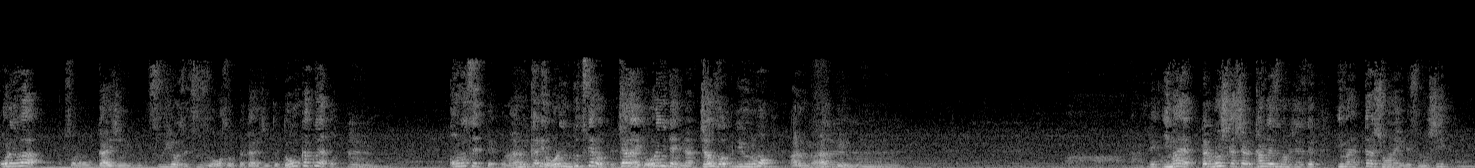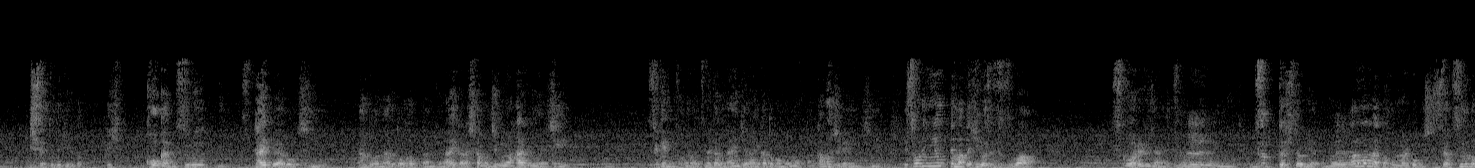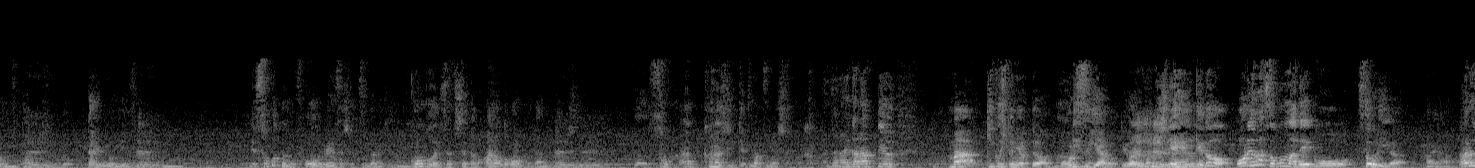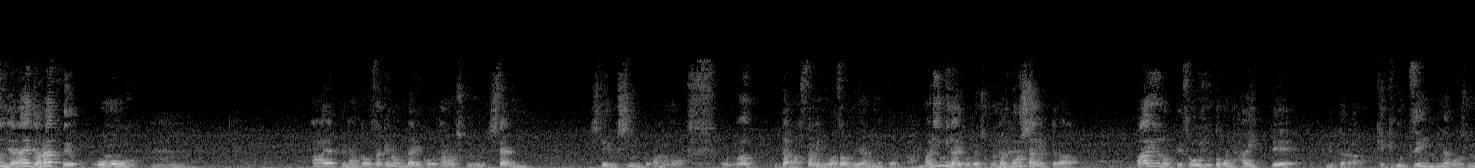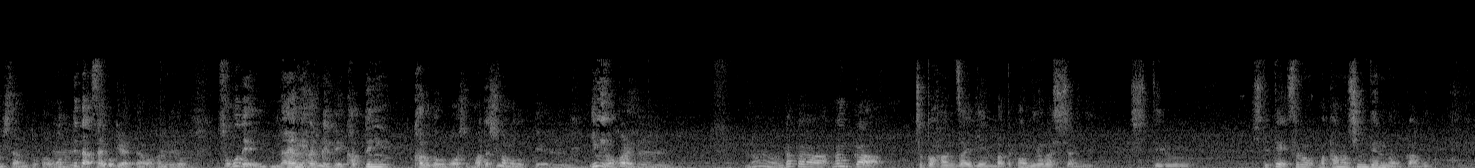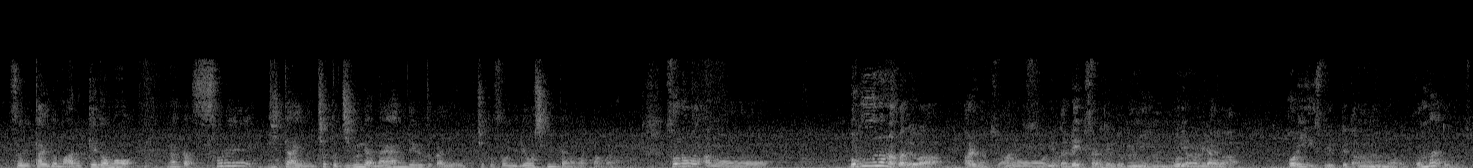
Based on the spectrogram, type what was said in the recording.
うん。俺はその外人鈴広瀬すずを襲った外人と同格やと。うん。殺せってお前の怒りを俺にぶつけろってじゃないと俺みたいになっちゃうぞっていうのもあるんかなっていう、ん。で今やったらもしかしたら考えするかもしれないですけど今やったら少年で済むしリセットできると。で後悔もするタイプやろうしなんとかなると思ったんじゃないかな。しかも自分は犯人やし世間もそこまで冷たくないんじゃないかとかも思ったんかもしれんしでそれによってまた広瀬すずは救われるじゃないですか、うん。ずっと一人やともう、うん。あのままやったらほんまに僕自殺すると思うんですよ多分きっと、誰にも言えず、うん。でそこってもう不幸の連鎖しか続かないですよ、うんこの子が自殺したら多分あの男の子もダメになるし、そんな悲しい結末にはしたくなかったんじゃないかなっていうまあ聞く人によっては盛りすぎやろって言われるかもしれへんけど俺はそこまでこうストーリーがはいはい。あるんじゃないかなって思う。うん。ああやってなんかお酒飲んだりこう楽しくしたりしてるシーンとかも俺は騙すためにわざわざやるんやったらあんまり意味ないことやしほんまに殺したんやったら、ああいうのってそういうとこに入って言ったら結局全員皆殺しにしたりとか思ってたサイコキラーやったら分かるけど、うん。そこで悩み始めて勝手に家具とか壊してまた島戻って、意味分かれへん、うん。だからなんかちょっと犯罪現場とかを見逃したりしてるしててそれをまあ楽しんでんのかみそういう態度もあるけどもなんかそれ自体にちょっと自分では悩んでるとかいうちょっとそういう良識みたいなのがあったのかな。そのあのー僕の中ではあれなんですよ、あのー言ったらレイプされてる時に、うんうん森山未来はポリースって言ってたっていうのは、ほんまやと思うんですけ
